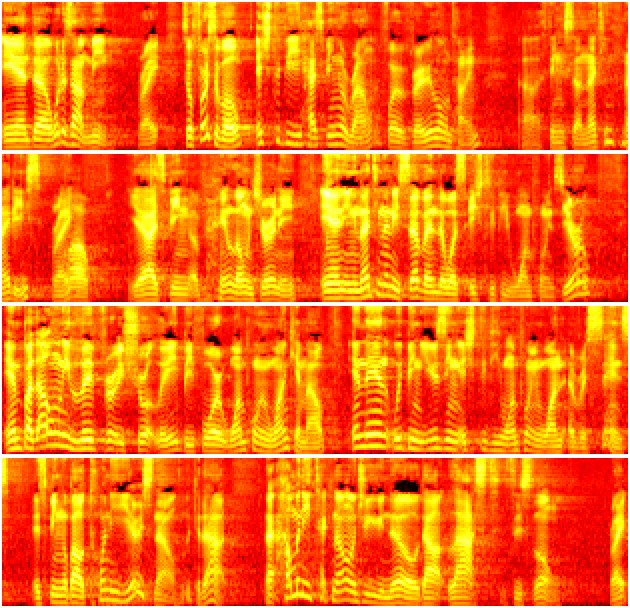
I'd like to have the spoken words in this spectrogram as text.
and uh, what does that mean, right? So first of all, HTTP has been around for a very long time, uh, since the 1990s, right? Wow. Yeah, it's been a very long journey. And in 1997, there was HTTP 1.0. And, but that only lived very shortly before 1.1 came out. And then we've been using HTTP 1.1 ever since. It's been about 20 years now. Look at that. Like, how many technology you know that lasts this long? Right?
